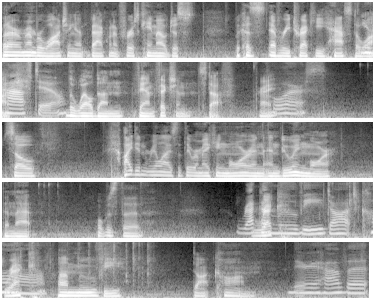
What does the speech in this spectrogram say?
But I remember watching it back when it first came out just because every Trekkie has to You watch have to. the well done fan fiction stuff, right? Of course. So I didn't realize that they were making more and, and doing more than that. What was the Rec- Reckamovie.com. recamovie.com? There you have it.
